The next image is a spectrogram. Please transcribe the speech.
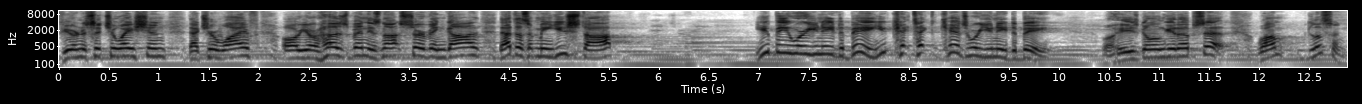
If you're in a situation that your wife or your husband is not serving God, that doesn't mean you stop. You be where you need to be. You take the kids where you need to be. Well, he's going to get upset. Well, I'm, listen.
